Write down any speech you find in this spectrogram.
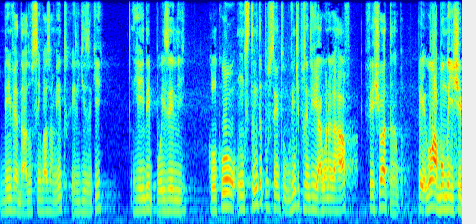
bem vedado, sem vazamento, ele diz aqui. E aí depois ele colocou uns 30%, 20% de água na garrafa fechou a tampa. Pegou uma bomba de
